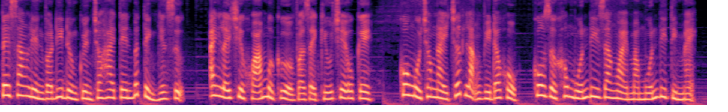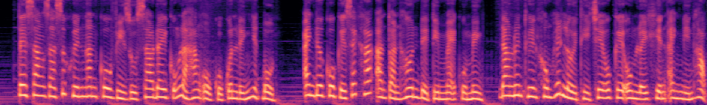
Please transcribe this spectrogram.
Tê Sang liền vào đi đường quyền cho hai tên bất tỉnh nhân sự. Anh lấy chìa khóa mở cửa và giải cứu Cheoke. Cô ngồi trong này chớt lặng vì đau khổ, cô giờ không muốn đi ra ngoài mà muốn đi tìm mẹ. Tê Sang ra sức khuyên ngăn cô vì dù sao đây cũng là hang ổ của quân lính Nhật Bản. Anh đưa cô kế sách khác an toàn hơn để tìm mẹ của mình, đang luyên thuyên không hết lời thì Cheoke ôm lấy khiến anh nín họng.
